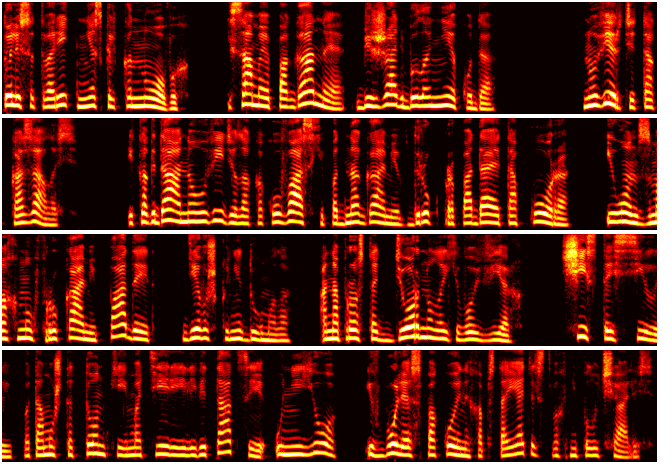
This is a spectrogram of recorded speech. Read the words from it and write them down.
то ли сотворить несколько новых. И самое поганое — бежать было некуда. Но верьте, так казалось. И когда она увидела, как у Васхи под ногами вдруг пропадает опора, и он, взмахнув руками, падает, девушка не думала. Она просто дернула его вверх, чистой силой, потому что тонкие материи левитации у нее и в более спокойных обстоятельствах не получались.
